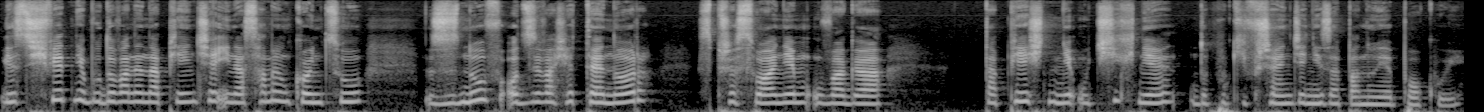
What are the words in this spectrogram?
Jest świetnie budowane napięcie i na samym końcu znów odzywa się tenor z przesłaniem, uwaga, ta pieśń nie ucichnie, dopóki wszędzie nie zapanuje pokój.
